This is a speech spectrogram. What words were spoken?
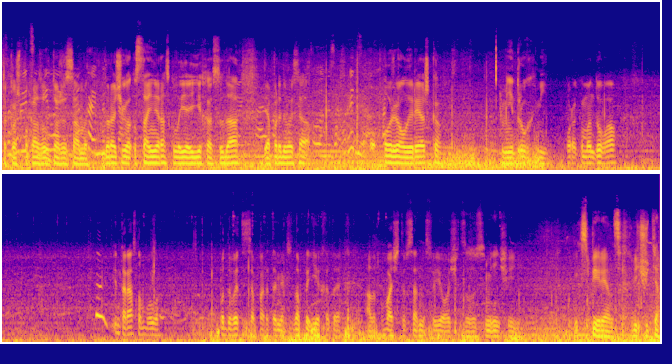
також показували те ж саме. До речі, останній раз, коли я їхав сюди, я передивився. Орел і Решка. Мені друг мій порекомендував. Ну, Інтересно було подивитися перед тим, як сюди приїхати, але побачити все на свої очі це зовсім інший experience, відчуття.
